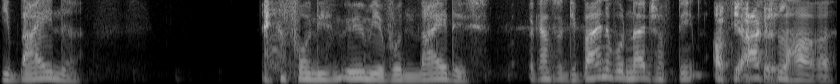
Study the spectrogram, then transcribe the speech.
Die Beine von diesem Ömir wurden neidisch. Kannst du, die Beine wurden neidisch auf die, auf Auf die die Achsel. Achselhaare.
